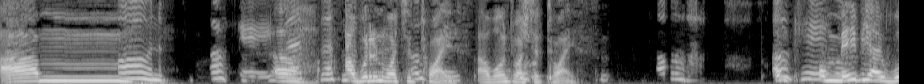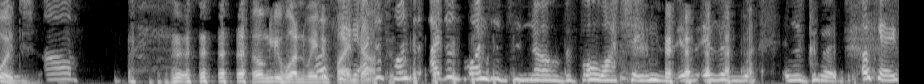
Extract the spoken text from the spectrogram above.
Um. Oh, no. okay. That's that's. I wouldn't good. watch it Okay. twice. I won't watch it twice. Okay. Or well, maybe I would. Oh, Only one way to find okay. I out. just wanted. I just wanted to know before watching. Is is it is it good? Okay.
